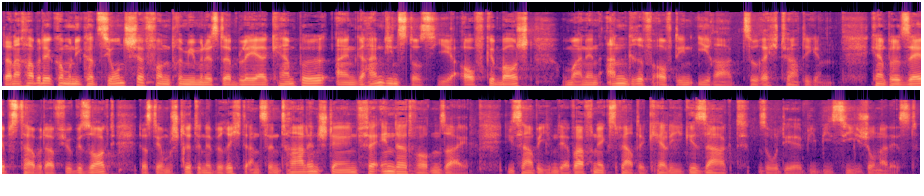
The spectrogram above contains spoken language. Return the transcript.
Danach habe der Kommunikationschef von Premierminister Blair Campbell ein Geheimdienstdossier aufgebauscht, um einen Angriff auf den Irak zu rechtfertigen. Campbell selbst habe dafür gesorgt, dass der umstrittene Bericht an zentralen Stellen verändert worden sei. Dies habe ihm der Waffenexperte Kelly gesagt, so der BBC-Journalist.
